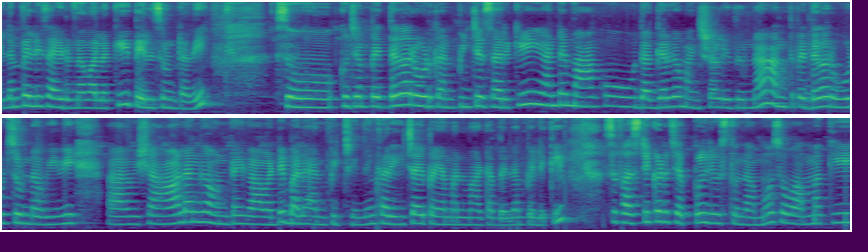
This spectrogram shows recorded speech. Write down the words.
బెల్లంపల్లి సైడ్ ఉన్న వాళ్ళకి తెలిసి ఉంటుంది. సో కొంచెం పెద్దగా రోడ్ కనిపించేసరికి అంటే మాకు దగ్గరగా మంచిర్యాల ఇది ఉన్నా అంత పెద్దగా రోడ్స్ ఉండవు. ఇవి విశాలంగా ఉంటాయి కాబట్టి భలే అనిపించింది. ఇంకా రీచ్ అయిపోయామన్నమాట బెల్లంపల్లికి సో ఫస్ట్ ఇక్కడ చెప్పులు చూస్తున్నాము. సో అమ్మకి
